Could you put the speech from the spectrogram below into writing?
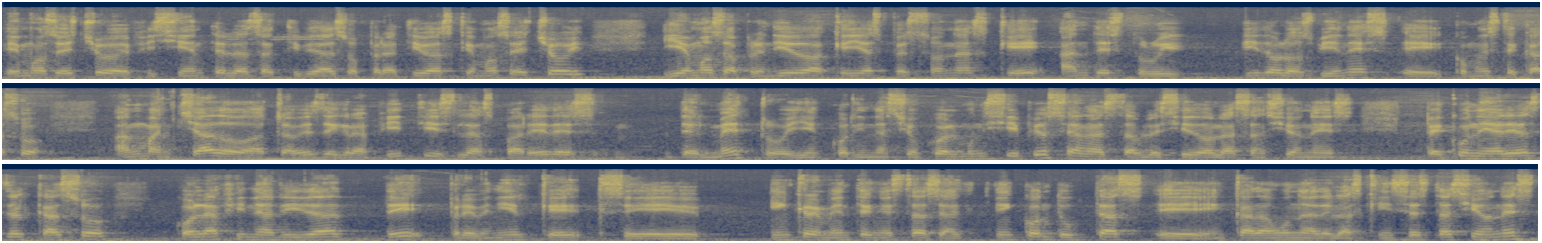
hemos hecho eficientes las actividades operativas que hemos hecho y, y hemos aprendido a aquellas personas que han destruido los bienes, eh, como en este caso han manchado a través de grafitis las paredes del metro y en coordinación con el municipio se han establecido las sanciones pecuniarias del caso con la finalidad de prevenir que se incrementen estas conductas eh, en cada una de las 15 estaciones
